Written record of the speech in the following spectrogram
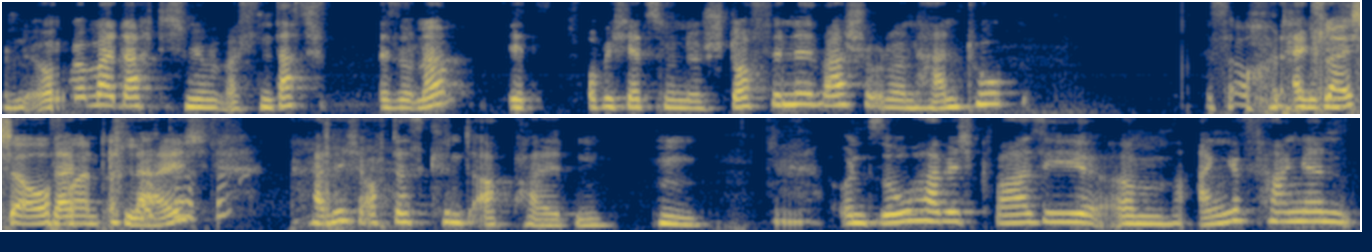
Und irgendwann mal dachte ich mir, was ist denn das? Also, ne, jetzt, ob ich jetzt nur eine Stoffwindel wasche oder ein Handtuch, ist auch der gleiche Aufwand. Gleich, kann ich auch das Kind abhalten. Hm. Und so habe ich quasi ähm, angefangen,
